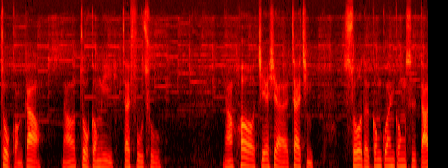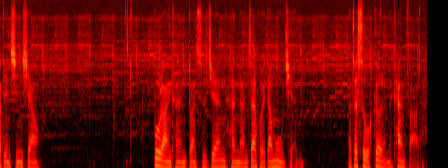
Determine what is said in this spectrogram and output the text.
做广告，然后做公益再复出，然后接下来再请所有的公关公司打点行销。不然可能短时间很难再回到目前，啊，这是我个人的看法啦，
